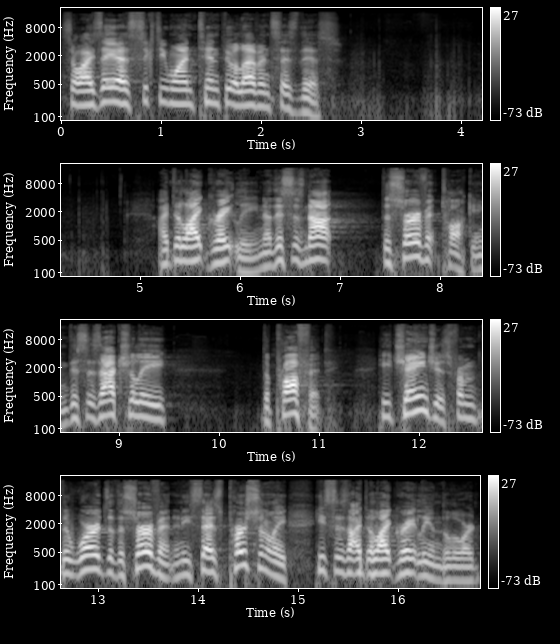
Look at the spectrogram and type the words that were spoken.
So Isaiah 61, 10 through 11 says this I delight greatly. Now, this is not the servant talking, this is actually the prophet. He changes from the words of the servant and he says, personally, he says, I delight greatly in the Lord.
